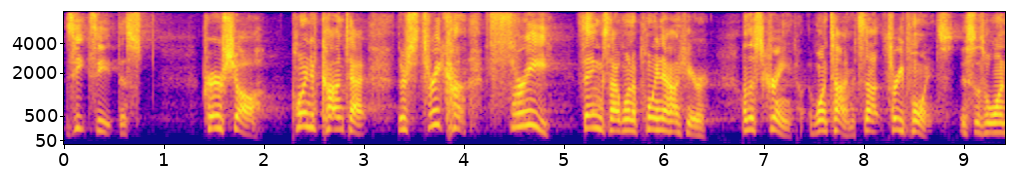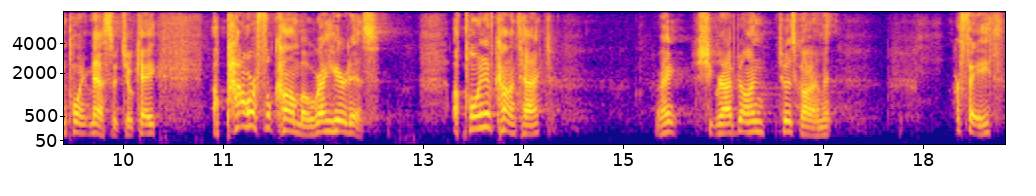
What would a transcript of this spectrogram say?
tzitzit, this prayer shawl, point of contact. There's three, three things I want to point out here on the screen at one time. It's not three points. This is a one point message, okay? A powerful combo, right here it is. A point of contact, right? She grabbed on to his garment. Her faith,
